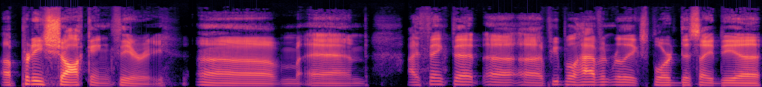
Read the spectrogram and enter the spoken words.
a pretty shocking theory, um, and I think that uh, uh, people haven't really explored this idea,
